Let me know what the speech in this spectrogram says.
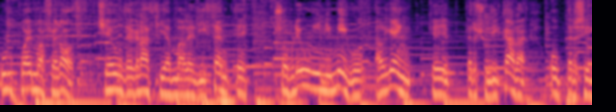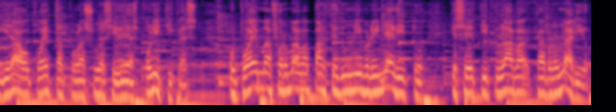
un poema feroz, cheo de gracia maledicente sobre un inimigo, alguén que perxudicara ou perseguirá o poeta polas súas ideas políticas. O poema formaba parte dun libro inédito que se titulaba Cabronario.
